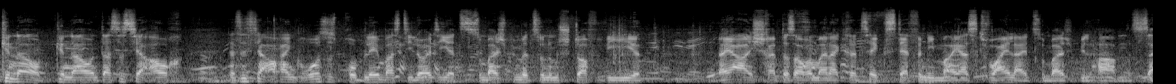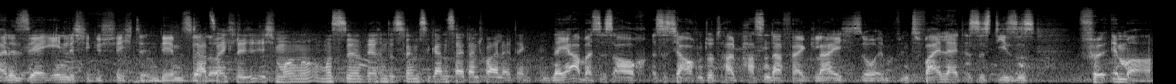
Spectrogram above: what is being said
Genau, genau. Und das ist ja auch, das ist ja auch ein großes Problem, was die Leute jetzt zum Beispiel mit so einem Stoff wie naja, ich schreibe das auch in meiner Kritik, Stephanie Meyers Twilight zum Beispiel haben. Das ist eine sehr ähnliche Geschichte in dem Sinne. Tatsächlich, ich musste während des Films die ganze Zeit an Twilight denken. Naja, aber es ist, auch, es ist ja auch ein total passender Vergleich. So, in, in Twilight ist es dieses für immer.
